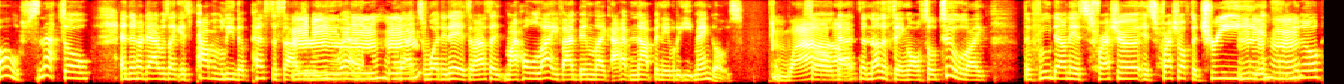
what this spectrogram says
"Oh snap!" So, and then her dad was like, "It's probably the pesticides mm-hmm. in the U.S. Mm-hmm. That's what it is." And I was like, "My whole life, I've been like, I have not been able to eat mangoes." Wow. So that's another thing, also too. Like the food down there is fresher. It's fresh off the tree. Mm-hmm. It's you mm-hmm. know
